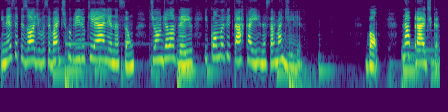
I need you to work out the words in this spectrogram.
e nesse episódio você vai descobrir o que é a alienação, de onde ela veio e como evitar cair nessa armadilha. Bom, na prática,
